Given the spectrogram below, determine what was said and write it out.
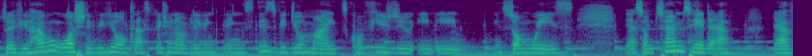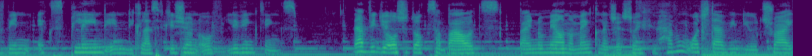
So if you haven't watched the video on classification of living things, this video might confuse you in a in some ways. There are some terms here that have, that have been explained in the classification of living things. That video also talks about binomial nomenclature. So if you haven't watched that video, try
